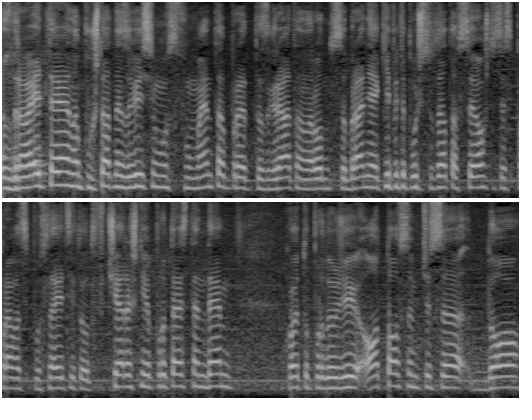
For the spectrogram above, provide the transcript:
Здравейте! На площад Независимост в момента пред сградата на Народното събрание екипите по чистотата все още се справят с последиците от вчерашния протестен ден, който продължи от 8 часа до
